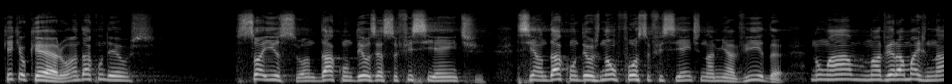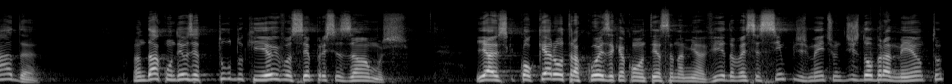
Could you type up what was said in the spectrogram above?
O que, que eu quero? Andar com Deus. Só isso, andar com Deus é suficiente. Se andar com Deus não for suficiente na minha vida, não, há, não haverá mais nada. Andar com Deus é tudo que eu e você precisamos. E qualquer outra coisa que aconteça na minha vida vai ser simplesmente um desdobramento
